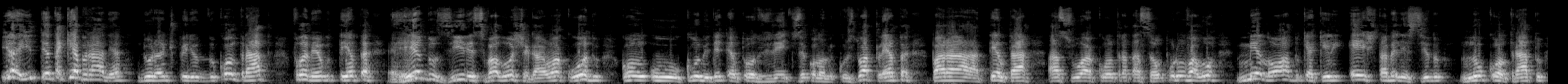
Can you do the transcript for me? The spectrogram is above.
e aí tenta quebrar, né? Durante o período do contrato, o Flamengo tenta reduzir esse valor, chegar a um acordo com o clube detentor dos direitos econômicos do atleta para tentar a sua contratação por um valor menor do que aquele estabelecido no contrato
